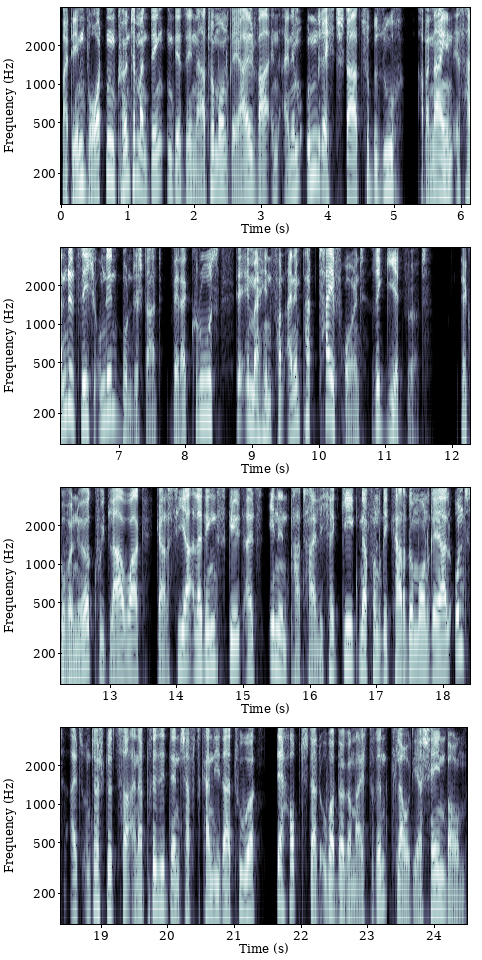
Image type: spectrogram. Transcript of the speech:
Bei den Worten könnte man denken, der Senator Monreal war in einem Unrechtsstaat zu Besuch. Aber nein, es handelt sich um den Bundesstaat Veracruz, der immerhin von einem Parteifreund regiert wird. Der Gouverneur Cuitlahuac Garcia allerdings gilt als innenparteilicher Gegner von Ricardo Monreal und als Unterstützer einer Präsidentschaftskandidatur der Hauptstadt-Oberbürgermeisterin Claudia Sheinbaum.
